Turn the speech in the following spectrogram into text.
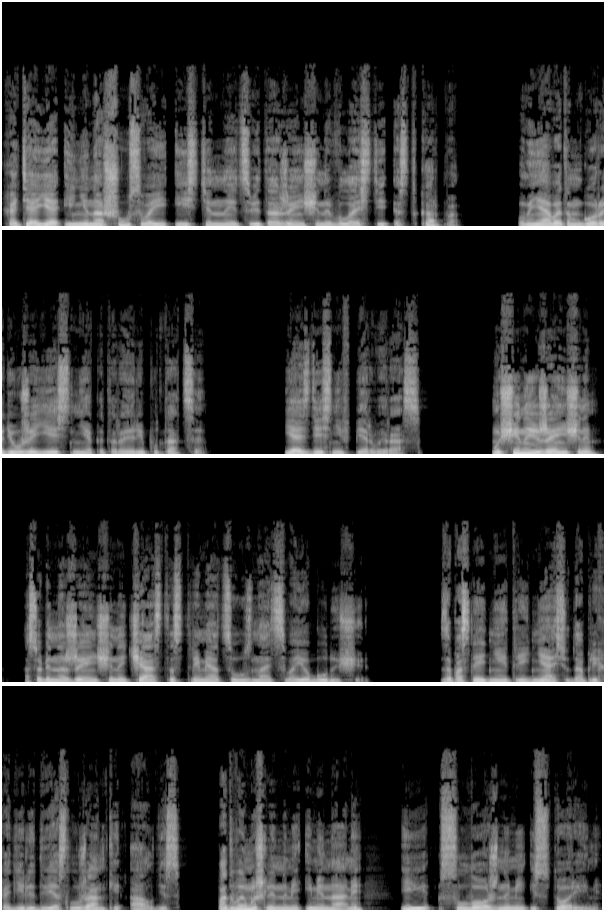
«Хотя я и не ношу свои истинные цвета женщины власти Эсткарпа, У меня в этом городе уже есть некоторая репутация. Я здесь не в первый раз. Мужчины и женщины, особенно женщины, часто стремятся узнать свое будущее. За последние три дня сюда приходили две служанки Алдис под вымышленными именами и сложными историями.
